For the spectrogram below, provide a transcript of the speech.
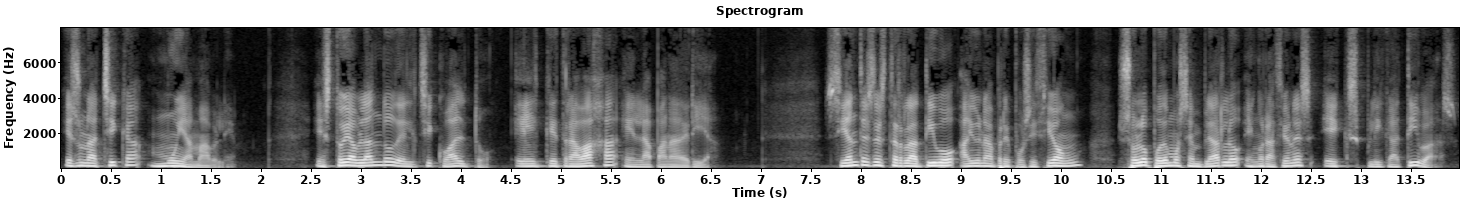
es una chica muy amable. Estoy hablando del chico alto, el que trabaja en la panadería. Si antes de este relativo hay una preposición, solo podemos emplearlo en oraciones explicativas,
